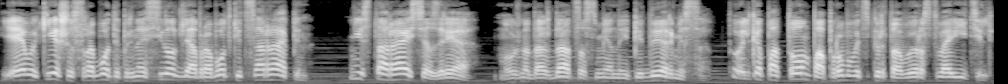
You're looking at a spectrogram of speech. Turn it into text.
Я его Кеше с работы приносила для обработки царапин. Не старайся зря. Нужно дождаться смены эпидермиса. Только потом попробовать спиртовой растворитель».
